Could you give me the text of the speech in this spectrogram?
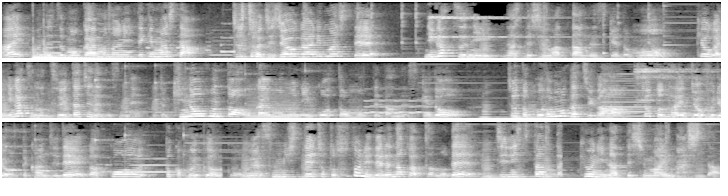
はい本日もお買い物に行ってきました。ちょっと事情がありまして2月になってしまったんですけども今日が2月の1日でですね、えっと、昨日本当はお買い物に行こうと思ってたんですけどちょっと子供たちがちょっと体調不良って感じで学校とか保育園お休みしてちょっと外に出れなかったので1日経った今日になってしまいました。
